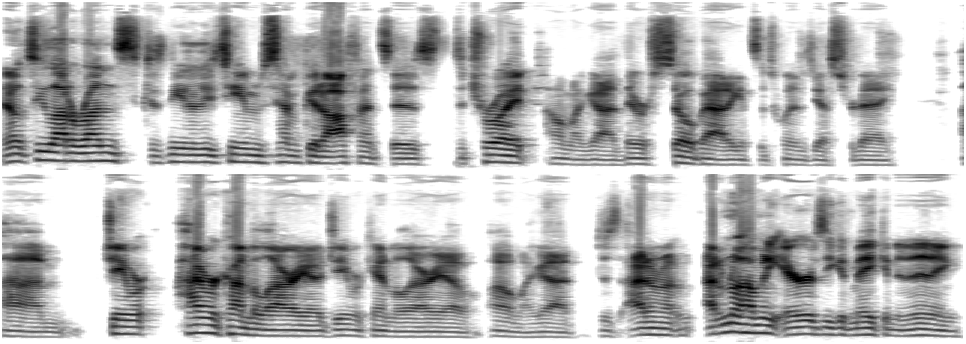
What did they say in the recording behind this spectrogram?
I don't see a lot of runs because neither of these teams have good offenses. Detroit, oh my God, they were so bad against the Twins yesterday. Um, Jamer, Jeimer Candelario, Jamer Candelario. Oh my God, just I don't know. I don't know how many errors he could make in an inning.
